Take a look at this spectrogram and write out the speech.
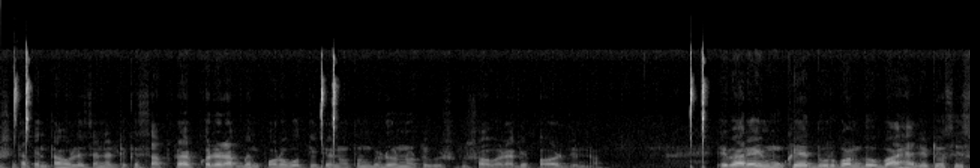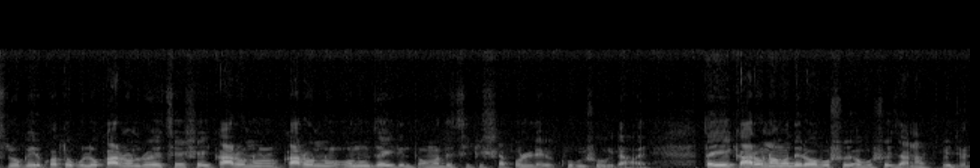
এসে থাকেন তাহলে চ্যানেলটিকে সাবস্ক্রাইব করে রাখবেন। পরবর্তীতে নতুন ভিডিওর নোটিফিকেশন সবার আগে পাওয়ার জন্য। এবার এই মুখে দুর্গন্ধ বা হ্যালিটোসিস রোগের কতগুলো কারণ রয়েছে, সেই কারণ কারণ অনুযায়ী কিন্তু আমাদের চিকিৎসা করলে খুবই সুবিধা হয়। তাই এই কারণ আমাদের অবশ্যই অবশ্যই জানার প্রয়োজন।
